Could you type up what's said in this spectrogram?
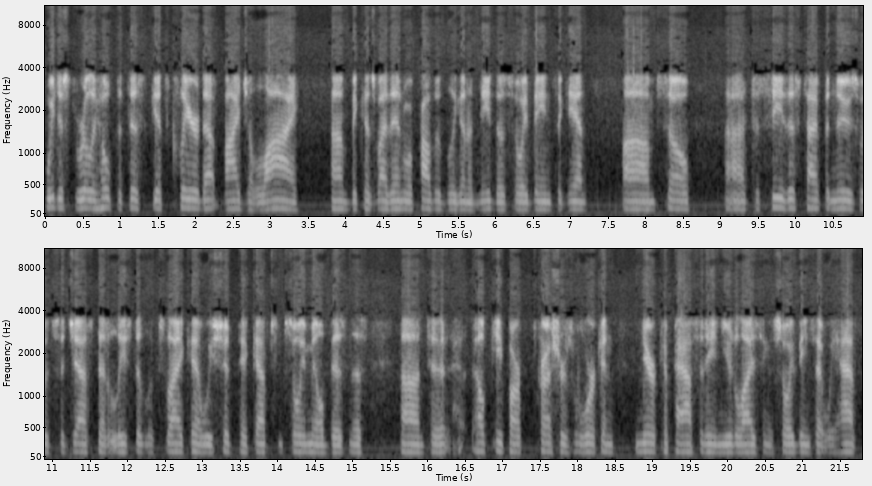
we just really hope that this gets cleared up by July, um, because by then we're probably going to need those soybeans again. Um, so uh, to see this type of news would suggest that at least it looks like uh, we should pick up some soy meal business uh, to help keep our crushers working near capacity and utilizing the soybeans that we have.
